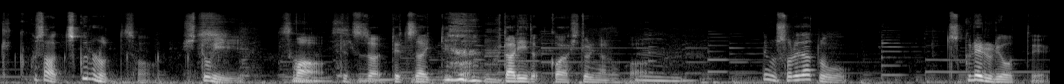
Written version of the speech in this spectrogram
結局さ作るのってさ一人まあ手よ伝い手伝いっていうか 二人か一人なのか、うん。でもそれだと作れる量って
